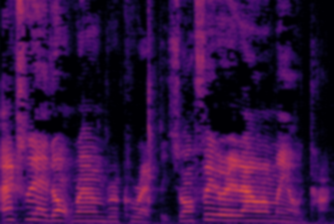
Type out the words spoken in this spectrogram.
actually I don't remember correctly, so I'll figure it out on my own time.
